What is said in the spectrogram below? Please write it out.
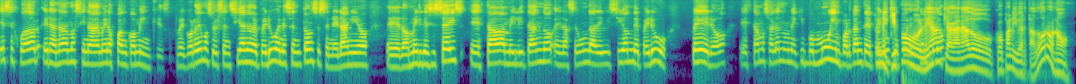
ese jugador era nada más y nada menos Juan Comínquez. Recordemos el Cenciano de Perú en ese entonces, en el año 2016, eh, estaba militando en la segunda división de Perú, pero estamos hablando de un equipo muy importante de Perú. ¿Un equipo, Lean, que ha ganado Copa Libertador o no?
